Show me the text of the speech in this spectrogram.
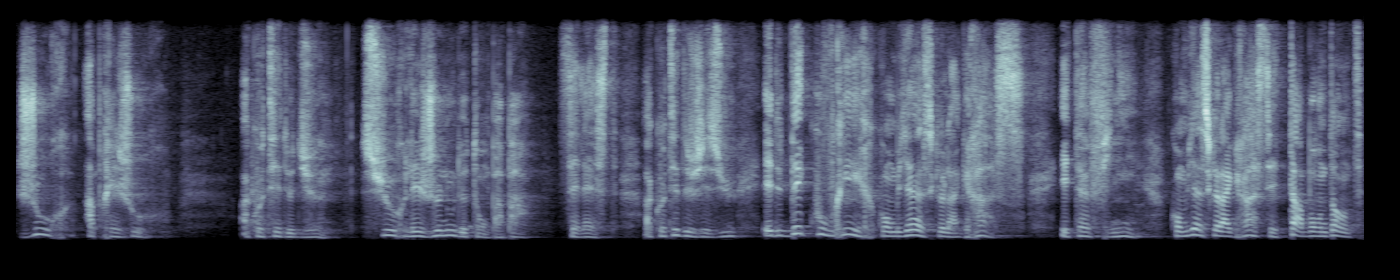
jour après jour, à côté de Dieu, sur les genoux de ton papa céleste, à côté de Jésus, et de découvrir combien est-ce que la grâce est infinie, combien est-ce que la grâce est abondante,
